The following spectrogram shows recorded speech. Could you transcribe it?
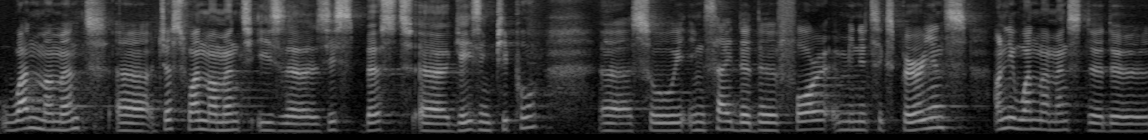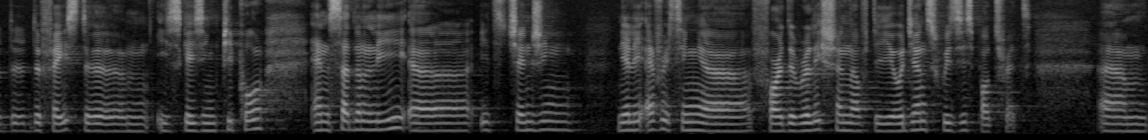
one moment, just one moment is this bust gazing people. So inside the, the four minutes experience, only one moment the, the, the, the face the, um, is gazing people, and suddenly uh, it's changing nearly everything uh, for the relation of the audience with this portrait. Um,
